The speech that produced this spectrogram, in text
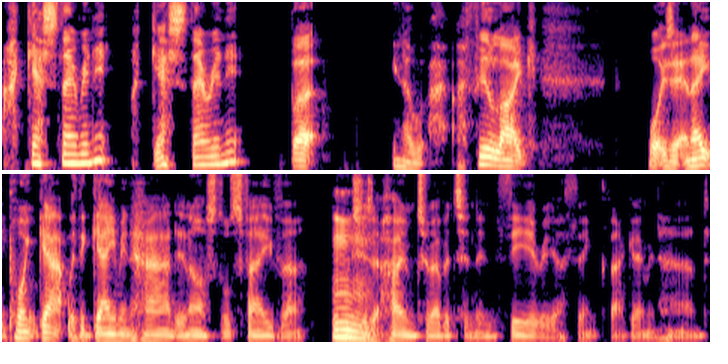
I guess they're in it. I guess they're in it. But you know, I- feel like what is it? An eight point gap with a game in hand in Arsenal's favour, which is at home to Everton. In theory, I think that game in hand.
